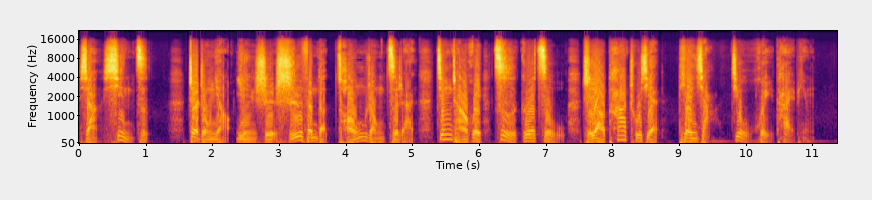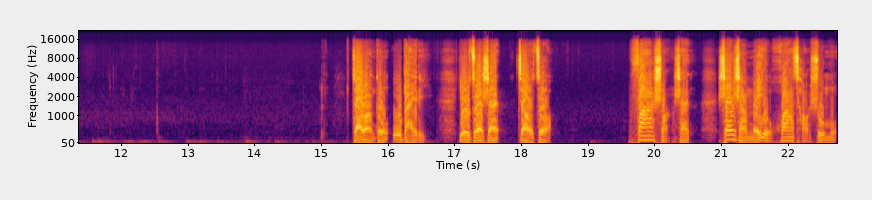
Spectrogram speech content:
像信字。这种鸟饮食十分的从容自然，经常会自歌自舞。只要它出现，天下就会太平。再往东五百里，有座山叫做发爽山，山上没有花草树木，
